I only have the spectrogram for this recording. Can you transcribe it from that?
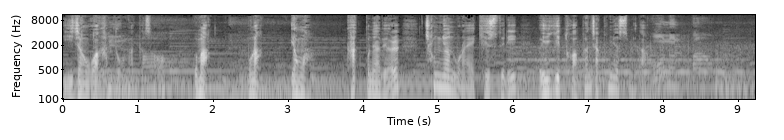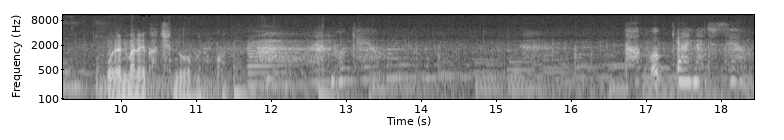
이장호가 감독을 맡아서 음악, 문학, 영화 각 분야별 청년 문화의 기수들이 의기투합한 작품이었습니다. 오랜만에 같이 누워보는군. 행복해요. 더꼭 껴안아주세요.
